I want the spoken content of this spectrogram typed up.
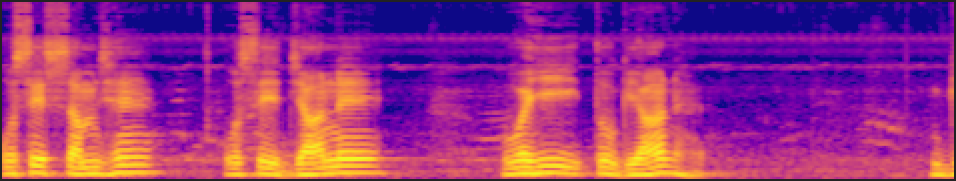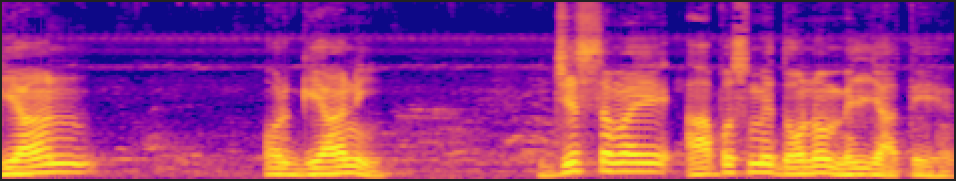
उसे समझें, उसे जानें, वही तो ज्ञान है। ज्ञान और ज्ञानी जिस समय आपस में दोनों मिल जाते हैं,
